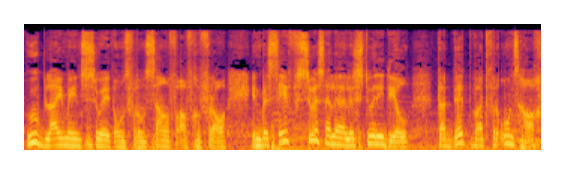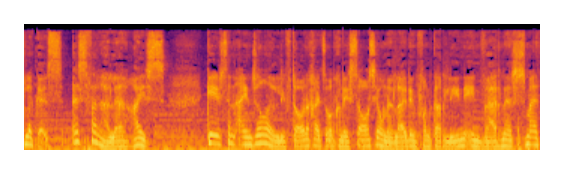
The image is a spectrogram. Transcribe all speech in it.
Hoe bly mens so het ons vir onsself afgevra en besef soos hulle hulle storie deel dat dit wat vir ons haaglik is, is vir hulle huis. Kirsten Angel, 'n liefdadigheidsorganisasie onder leiding van Karlene en Werner Smith,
